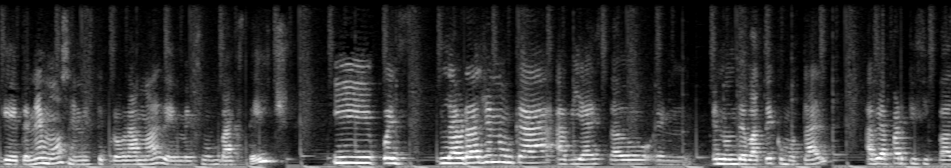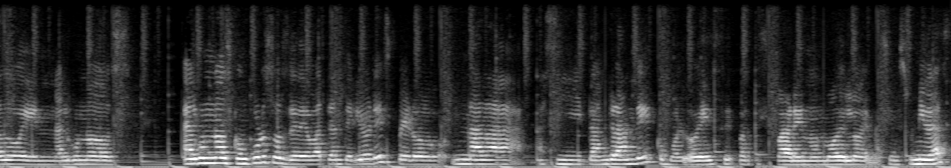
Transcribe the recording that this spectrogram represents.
que tenemos en este programa de Maximum Backstage. Y pues la verdad yo nunca había estado en, un debate como tal, había participado en algunos, algunos concursos de debate anteriores, pero nada así tan grande como lo es participar en un modelo de Naciones Unidas.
